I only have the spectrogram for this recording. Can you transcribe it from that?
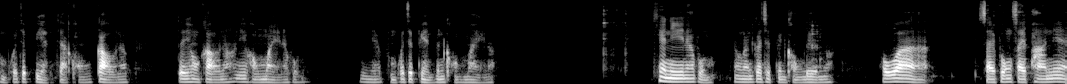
ผมก็จะเปลี่ยนจากของเก่านะครับ ตัวนี้ของเก่าเนาะนี่ของใหม่นะผมนี่ครับผมก็จะเปลี่ยนเป็นของใหม่เนาะแค่นี้นะครับผมนอกนั้นก็จะเป็นของเดิมเนาะเพราะว่าสายพงสายพานเนี่ย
